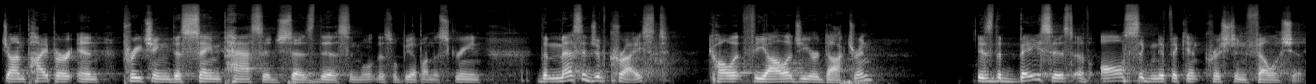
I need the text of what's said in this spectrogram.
John Piper, in preaching this same passage, says this, and we'll, this will be up on the screen. The message of Christ, call it theology or doctrine, is the basis of all significant Christian fellowship.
